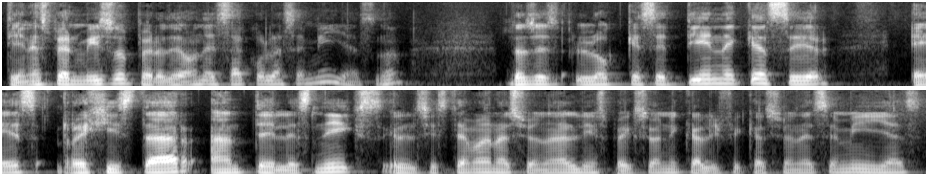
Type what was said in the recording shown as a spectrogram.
tienes permiso, pero ¿de dónde saco las semillas, no? Entonces, lo que se tiene que hacer es registrar ante el SNICS, el Sistema Nacional de Inspección y Calificación de Semillas,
